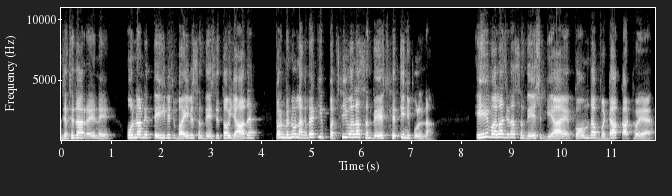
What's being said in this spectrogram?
ਜਥੇਦਾਰ ਰਹੇ ਨੇ, ਉਹਨਾਂ ਨੇ 23 ਵਿੱਚ 22 ਵਿੱਚ ਸੰਦੇਸ਼ ਦਿੱਤਾ, ਉਹ ਯਾਦ ਹੈ। ਪਰ ਮੈਨੂੰ ਲੱਗਦਾ ਕਿ 25 ਵਾਲਾ ਸੰਦੇਸ਼ ਛੇਤੀ ਨਹੀਂ ਭੁੱਲਣਾ। ਇਹ ਵਾਲਾ ਜਿਹੜਾ ਸੰਦੇਸ਼ ਗਿਆ ਹੈ, ਕੌਮ ਦਾ ਵੱਡਾ ਇਕੱਠ ਹੋਇਆ ਹੈ।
